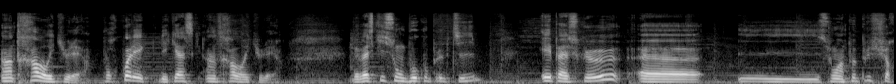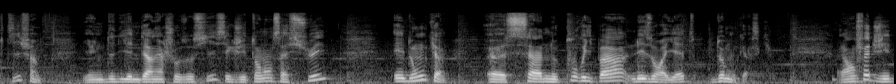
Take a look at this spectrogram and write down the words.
intra-auriculaire. Pourquoi les, casques intra-auriculaires? Ben Parce qu'ils sont beaucoup plus petits et parce que euh, ils sont un peu plus furtifs. Il y a une, dernière chose aussi, c'est que j'ai tendance à suer, et donc euh, ça ne pourrit pas les oreillettes de mon casque. Alors en fait, j'ai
